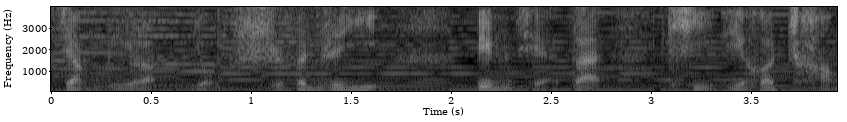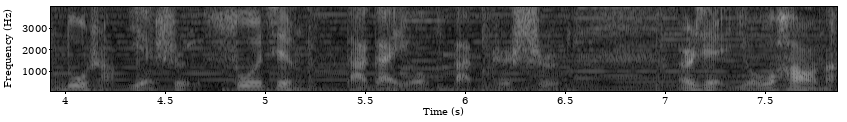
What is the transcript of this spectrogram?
降低了有十分之一，并且在体积和长度上也是缩进了大概有百分之十，而且油耗呢，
